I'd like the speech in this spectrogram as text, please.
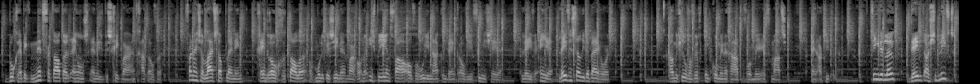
Het boek heb ik net vertaald uit Engels en is beschikbaar. Het gaat over financial lifestyle planning. Geen droge getallen of moeilijke zinnen, maar gewoon een inspirerend verhaal over hoe je na kunt denken over je financiële leven en je levensstijl die daarbij hoort. Hou michielvanvugt.com in de gaten voor meer informatie en artikelen. Vind je dit leuk? Deel het alsjeblieft.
